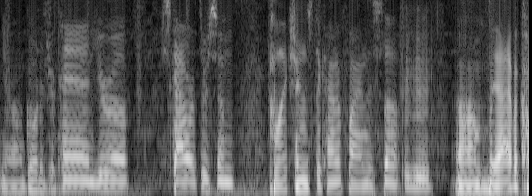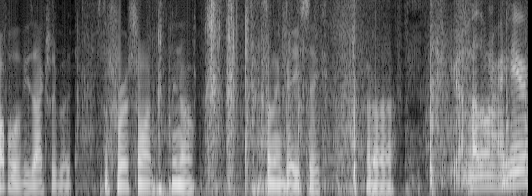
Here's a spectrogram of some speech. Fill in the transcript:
you know, go to Japan, Europe, scour through some collections to kind of find this stuff. Mm -hmm. um, but yeah, I have a couple of these actually, but it's the first one, you know, something basic. Uh, you got another one right here?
